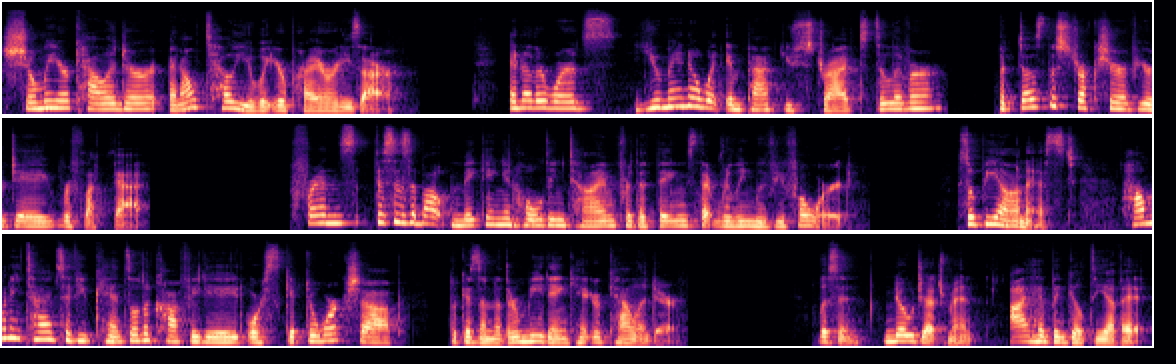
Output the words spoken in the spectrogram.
Show me your calendar, and I'll tell you what your priorities are. In other words, you may know what impact you strive to deliver, but does the structure of your day reflect that? Friends, this is about making and holding time for the things that really move you forward. So be honest. How many times have you canceled a coffee date or skipped a workshop because another meeting hit your calendar? Listen, no judgment. I have been guilty of it.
